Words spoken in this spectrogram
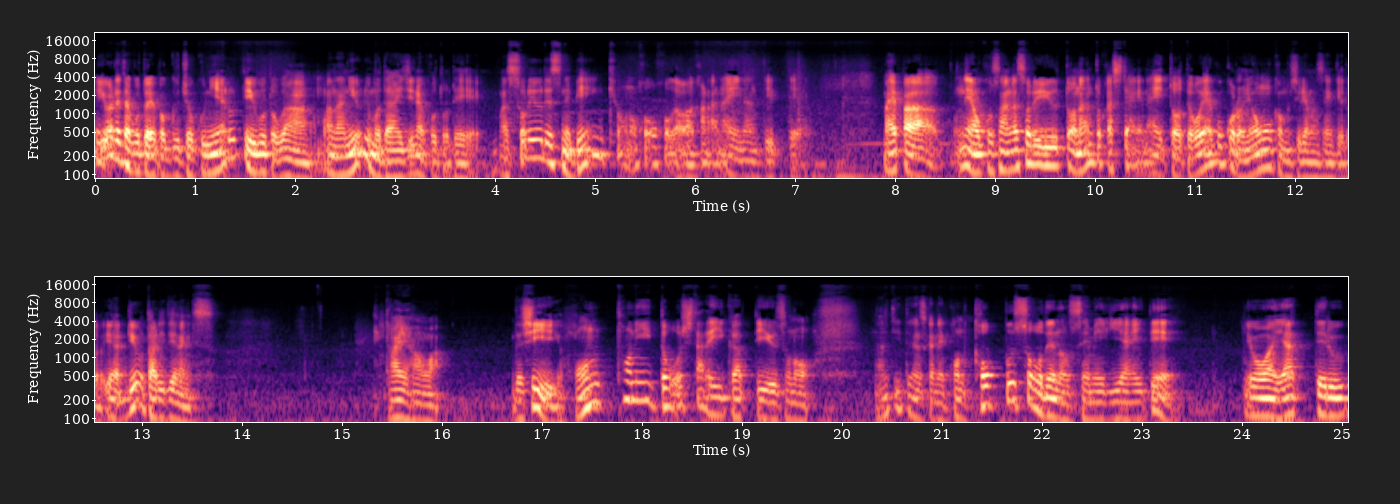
言われたことはやっぱ愚直にやるっていうことが、まあ、何よりも大事なことで、まあ、それをですね、勉強の方法がわからないなんて言って、まあ、やっぱね、お子さんがそれ言うと、何とかしてあげないとって親心に思うかもしれませんけど、いや、量足りてないんです。大半は。だし、本当にどうしたらいいかっていう、その、なんて言ってるんですかね、このトップ層でのせめぎ合いで、要はやってる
